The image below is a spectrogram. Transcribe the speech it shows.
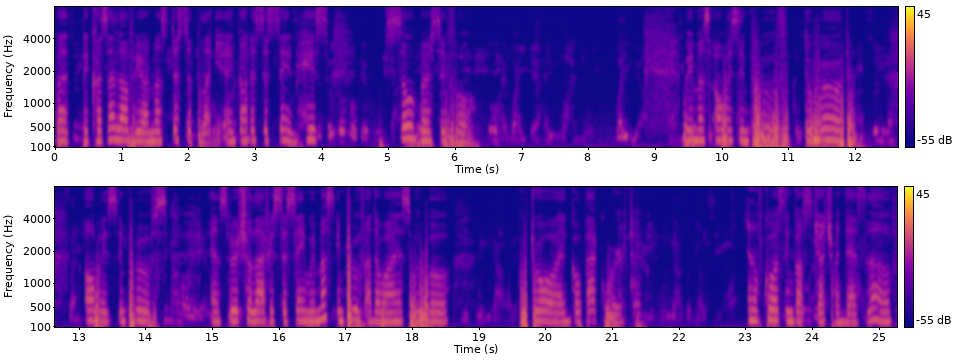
But because I love you, I must discipline you. And God is the same. He's so merciful. We must always improve. The world always improves. And spiritual life is the same. We must improve, otherwise, we will withdraw and go backward. And of course, in God's judgment, there's love.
